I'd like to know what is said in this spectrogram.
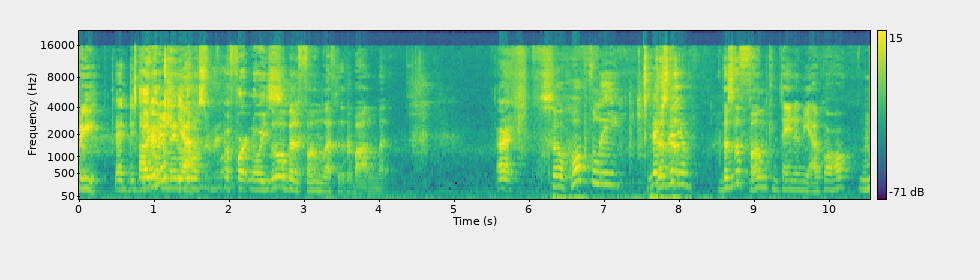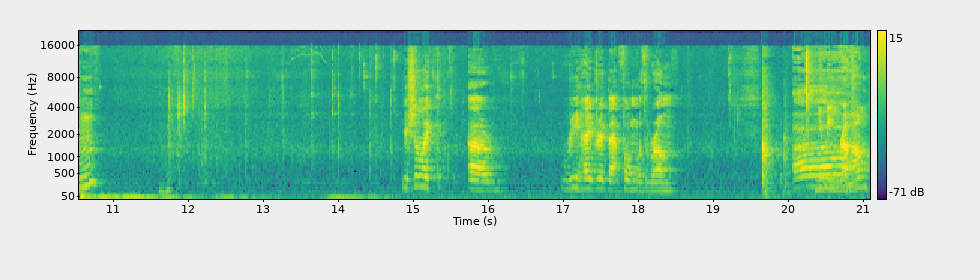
Victory! and did you I got finish? made Yeah. a little s- a fart noise. A little bit of foam left at the bottom, but Alright, so hopefully next Does the- video. does the foam contain any alcohol? Mm-hmm. You should like uh, rehydrate that foam with rum. Uh, You mean rum?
